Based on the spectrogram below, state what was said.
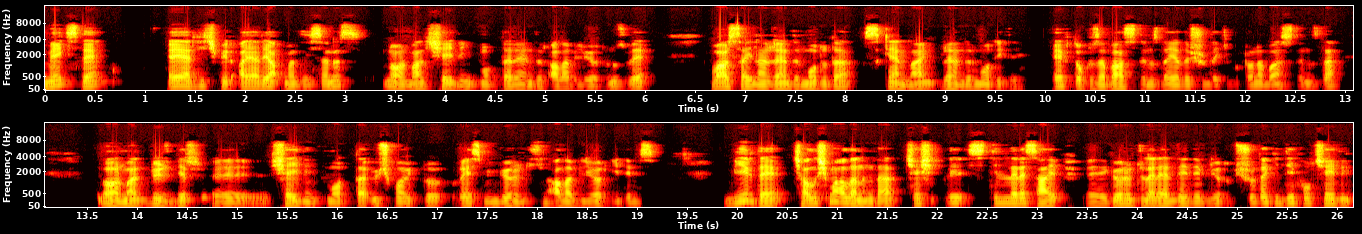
Max'te eğer hiçbir ayar yapmadıysanız normal shading modda render alabiliyordunuz ve varsayılan render modu da scanline render mod idi. F9'a bastığınızda ya da şuradaki butona bastığınızda normal düz bir e, shading modda 3 boyutlu resmin görüntüsünü alabiliyor idiniz. Bir de çalışma alanında çeşitli stillere sahip e, görüntüler elde edebiliyorduk. Şuradaki default shading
